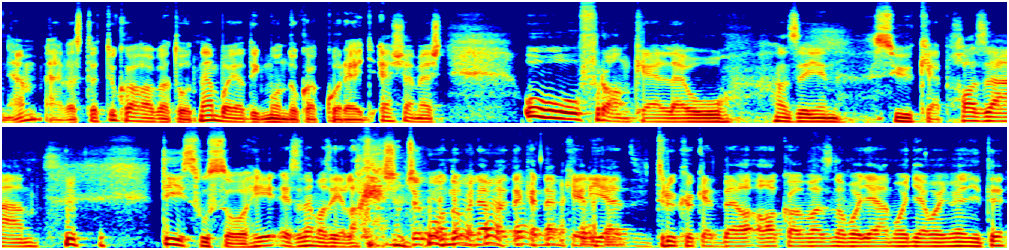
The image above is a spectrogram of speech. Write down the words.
Nem, elvesztettük a hallgatót, nem baj, addig mondok akkor egy SMS-t. Ó, Frankelleó, az én szűkebb hazám. 10-27, ez nem az én lakásom, csak mondom, hogy nem, neked nem kell ilyen trükköket bealkalmaznom, hogy elmondjam, hogy mennyit. ér.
